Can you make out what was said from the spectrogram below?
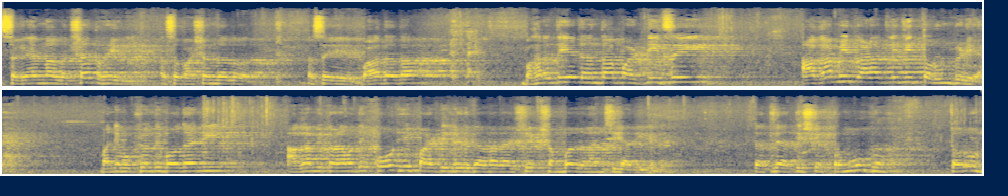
सगळ्यांना लक्षात राहील असं भाषण झालं असे बाळदादा भारतीय जनता पार्टीचे आगामी काळातली जी तरुण पिढी आहे मान्य मुख्यमंत्री महोदयांनी आगामी काळामध्ये कोण ही पार्टी लीड करणार आहे अशी एक शंभर जणांची यादी केली त्यातले अतिशय प्रमुख तरुण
